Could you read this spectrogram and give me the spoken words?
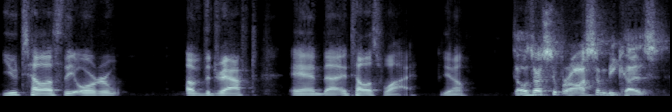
You tell us the order of the draft and uh, and tell us why." You know, those are super awesome because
